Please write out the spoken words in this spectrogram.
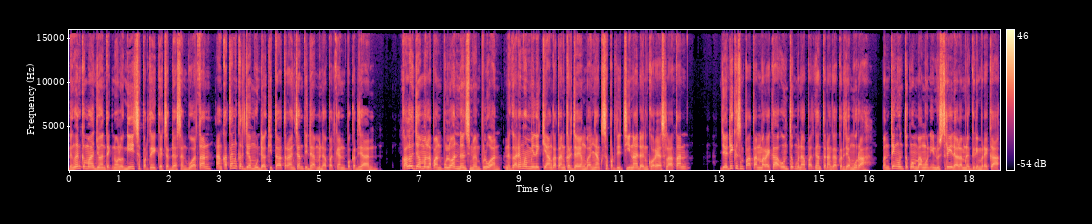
Dengan kemajuan teknologi seperti kecerdasan buatan, angkatan kerja muda kita terancam tidak mendapatkan pekerjaan. Kalau zaman 80-an dan 90-an, negara yang memiliki angkatan kerja yang banyak seperti Cina dan Korea Selatan, jadi kesempatan mereka untuk mendapatkan tenaga kerja murah, penting untuk membangun industri dalam negeri mereka.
